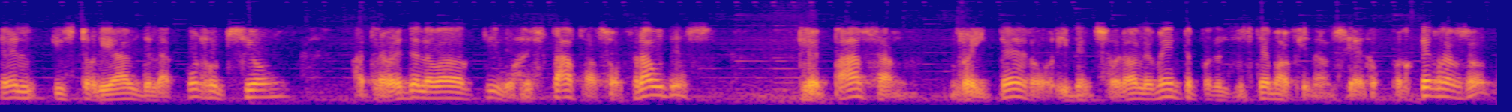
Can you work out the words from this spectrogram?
el historial de la corrupción a través de lavado de activos, estafas o fraudes que pasan, reitero, inexorablemente por el sistema financiero. ¿Por qué razones?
